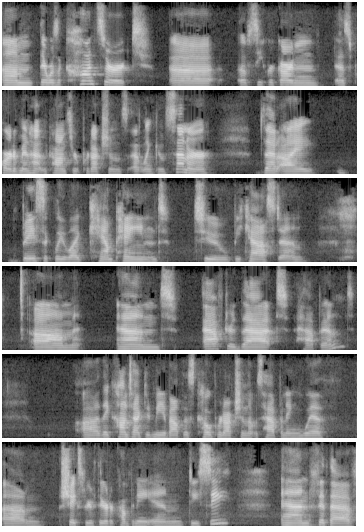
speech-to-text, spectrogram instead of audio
Um, there was a concert uh, of Secret Garden as part of Manhattan Concert Productions at Lincoln Center that I basically like campaigned to be cast in. Um, and after that happened, uh, they contacted me about this co-production that was happening with um, Shakespeare Theater Company in DC and Fifth Ave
